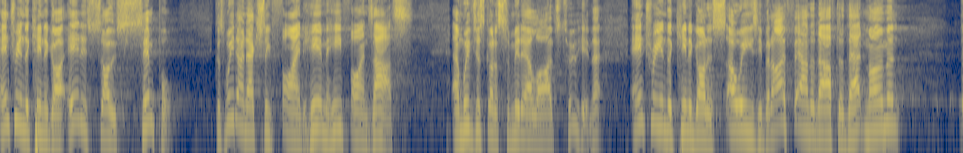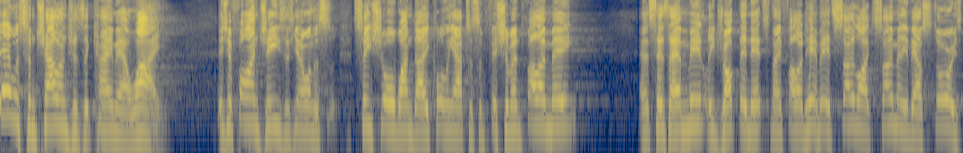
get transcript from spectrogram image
Entering the kingdom of God, it is so simple because we don't actually find Him, He finds us. And we've just got to submit our lives to Him. That, entry in the kingdom of God is so easy, but I found that after that moment, there were some challenges that came our way As you find Jesus, you know, on the seashore one day calling out to some fishermen, Follow me. And it says they immediately dropped their nets and they followed him. It's so like so many of our stories.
